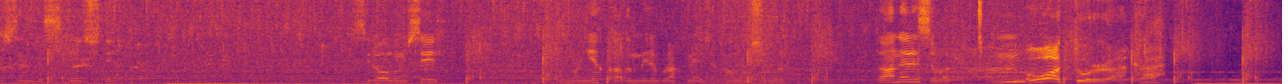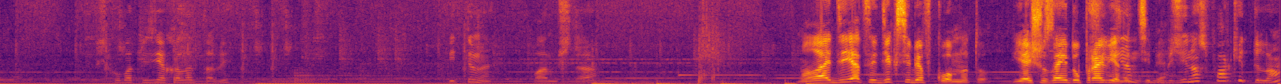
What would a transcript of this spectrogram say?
sus sen de sil işte. Sil oğlum sil. Bu manyak kadın beni bırakmayacak anlaşıldı. Daha neresi var? Hı? O duraka. Psikopat bizi yakaladı tabi. Bitti mi? Varmış daha. Молодец, иди к себе в комнату. Я еще зайду проведать Şey diyeceğim, тебя. Bizi nasıl fark etti lan?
